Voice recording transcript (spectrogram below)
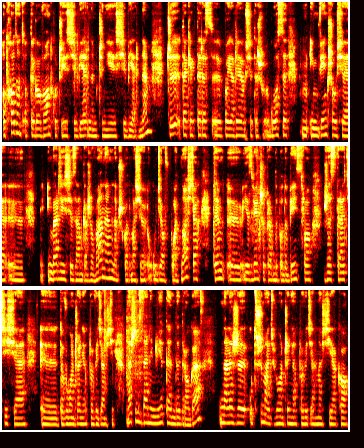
odchodząc od tego wątku, czy jest się biernym, czy nie jest się biernym, czy tak jak teraz pojawiają się też głosy, im większą się, im bardziej się zaangażowanym, na przykład ma się udział w płatnościach, tym jest większe prawdopodobieństwo prawdopodobieństwo, że straci się y, to wyłączenie odpowiedzialności. Naszym zdaniem nie tędy droga. Należy utrzymać wyłączenie odpowiedzialności jako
